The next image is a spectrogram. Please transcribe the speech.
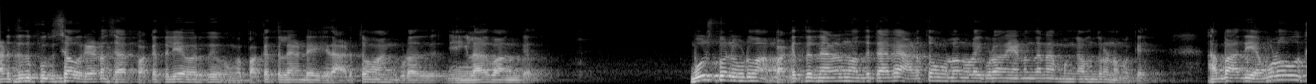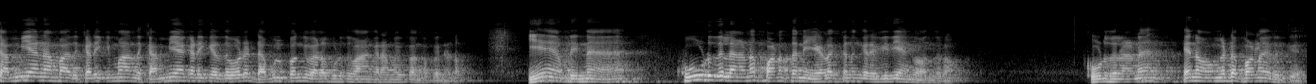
அடுத்தது புதுசாக ஒரு இடம் சார் பக்கத்துலேயே வருது. உங்கள் பக்கத்து லேண்டு இதை அடுத்தும் வாங்கக்கூடாது. நீங்களாவது வாங்குங்க. பூஸ்ட் பண்ணி விடுவான். பக்கத்து நிலம்னு வந்துட்டாவே அடுத்தவங்க உள்ள நுழையக்கூடாது எண்ணம் தானே அங்கே வந்துடும் நமக்கு. அப்போ அது எவ்வளோ கம்மியாக நம்ம அது கிடைக்குமோ அந்த கம்மியாக கிடைக்கிறத விட டபுள் பங்கு விலை கொடுத்து வாங்குற அமைப்பு அங்கே போயிடும் ஏன் அப்படின்னா கூடுதலான பணத்தை நீ இழக்கணுங்கிற விதி அங்கே வந்துடும் கூடுதலான ஏன்னா உங்ககிட்ட பணம் இருக்குது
